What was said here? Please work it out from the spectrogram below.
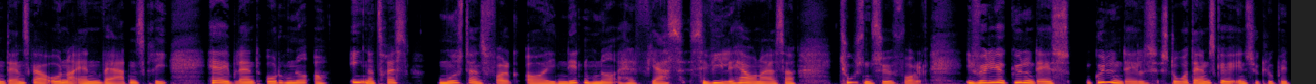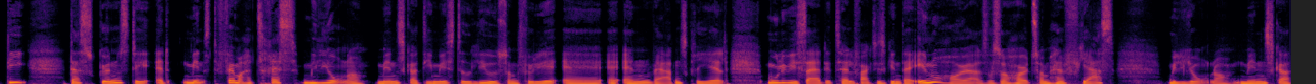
6.500 danskere under 2. verdenskrig, heriblandt 861 modstandsfolk og i 1970 civile, herunder altså 1000 søfolk. Ifølge Gyldendals, Gyldendals store danske encyklopædi, der skønnes det, at mindst 55 millioner mennesker de mistede livet som følge af, af 2. verdenskrig i alt. Muligvis er det tal faktisk endda endnu højere, altså så højt som 70 millioner mennesker.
